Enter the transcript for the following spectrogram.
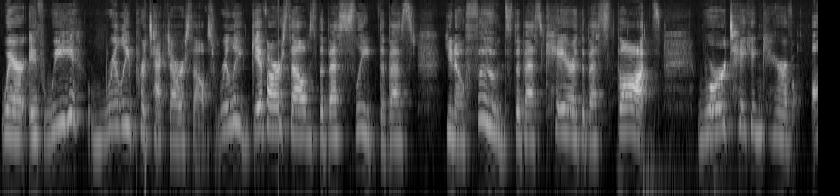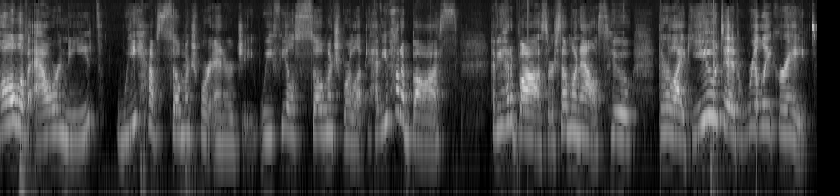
Where if we really protect ourselves, really give ourselves the best sleep, the best, you know, foods, the best care, the best thoughts, we're taking care of all of our needs, we have so much more energy. We feel so much more loved. Have you had a boss have you had a boss or someone else who they're like, you did really great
